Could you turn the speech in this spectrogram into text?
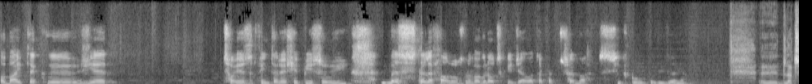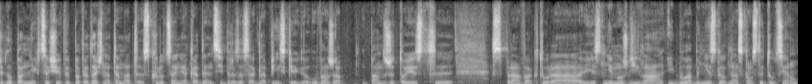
Obajtek e, wie, co jest w interesie PiSu i bez telefonu z Nowogrodzkiej działa tak, jak trzeba, z ich punktu widzenia. Y, Dlaczego pan nie chce się wypowiadać na temat skrócenia kadencji prezesa Glapińskiego? Uważa pan, że to jest sprawa, która jest niemożliwa i byłaby niezgodna z konstytucją?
